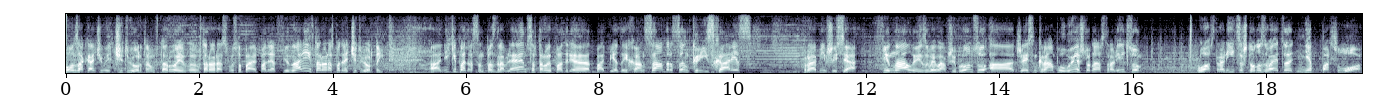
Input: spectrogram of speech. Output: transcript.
Он заканчивает четвертым. Второй, э, второй раз выступает подряд в финале и второй раз подряд четвертый. А Ники Петерсон, поздравляем со второй подряд победой Ханс Андерсон. Крис Харрис, пробившийся в финал и завоевавший бронзу. А Джейсон Крамп, увы, что-то австралийцу у австралийца, что называется, не пошло.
